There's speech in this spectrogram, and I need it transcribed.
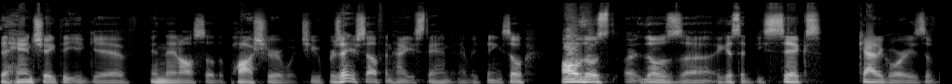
the handshake that you give, and then also the posture of which you present yourself and how you stand and everything. So all of those, those, uh, I guess it'd be six categories of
